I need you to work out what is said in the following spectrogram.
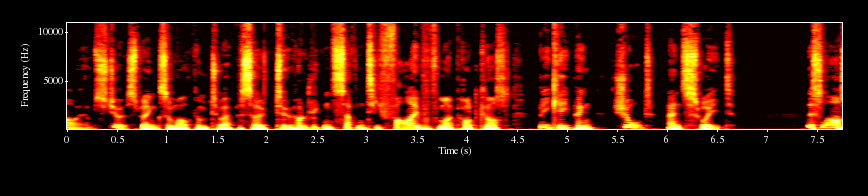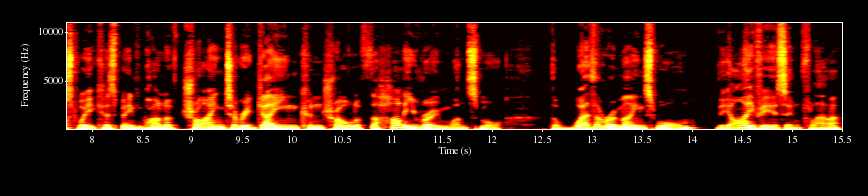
Hi, I'm Stewart Spinks and welcome to episode 275 of my podcast, Beekeeping Short and Sweet. This last week has been one of trying to regain control of the honey room once more. The weather remains warm, the ivy is in flower,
